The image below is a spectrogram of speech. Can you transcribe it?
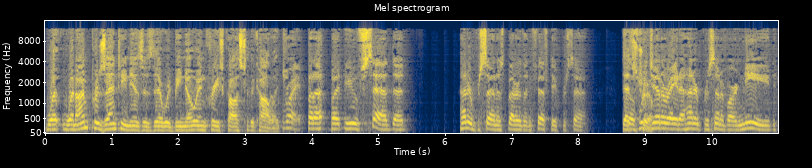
what, what I'm presenting is, is there would be no increased cost to the college. Right, but uh, but you've said that 100% is better than 50%. That's so if true. we generate 100% of our need,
